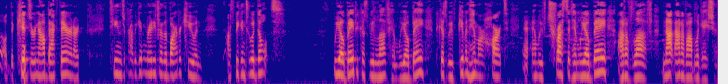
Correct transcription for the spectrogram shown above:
uh, the kids are now back there and our teens are probably getting ready for the barbecue and I'm speaking to adults. We obey because we love him. We obey because we've given him our heart and we've trusted him. We obey out of love, not out of obligation.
